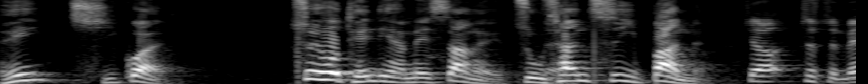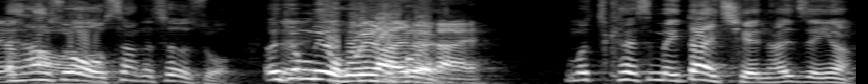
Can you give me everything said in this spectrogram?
哎，奇怪，最后甜点还没上哎，主餐吃一半呢，就就准备要。他说我上个厕所，哎，就没有回来了。我们开始没带钱还是怎样？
